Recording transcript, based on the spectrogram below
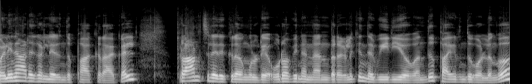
வெளிநாடுகளில் இருந்து பார்க்குறார்கள். பிரான்ஸில் இருக்கிறவங்களுடைய உறவினர் நண்பர்களுக்கு இந்த வீடியோ வந்து பகிர்ந்து கொள்ளுங்கோ.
